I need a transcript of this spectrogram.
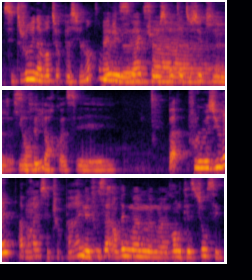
c'est toujours une aventure passionnante. Hein. mais c'est vrai que je le souhaite à tous ceux qui, qui ça fait peur, quoi. C'est. Bah, faut le mesurer. Après, c'est toujours pareil. Mais faut ça. En fait, moi, ma, grande question, c'est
